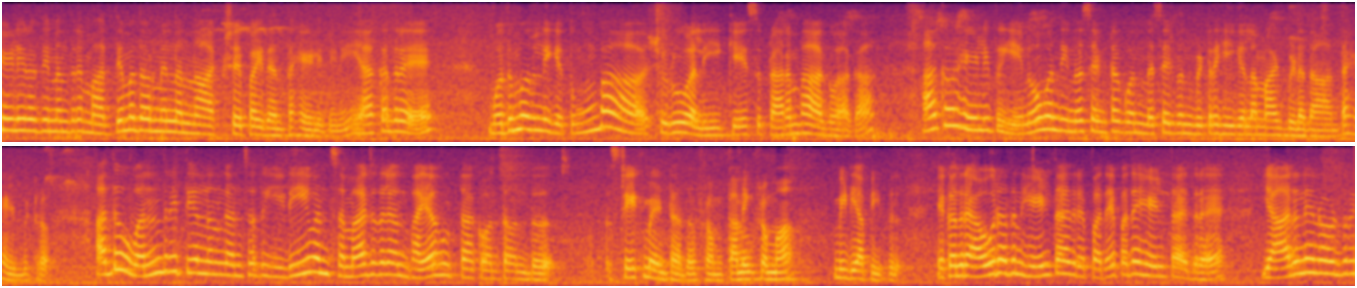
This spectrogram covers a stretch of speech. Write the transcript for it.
ಹೇಳಿರೋದೇನೆಂದರೆ ಮಾಧ್ಯಮದವ್ರ ಮೇಲೆ ನನ್ನ ಆಕ್ಷೇಪ ಇದೆ ಅಂತ ಹೇಳಿದ್ದೀನಿ ಯಾಕಂದರೆ ಮೊದಮೊದಲಿಗೆ ತುಂಬ ಶುರುವಲ್ಲಿ ಈ ಕೇಸ್ ಪ್ರಾರಂಭ ಆಗುವಾಗ ಆಗ ಅವ್ರು ಹೇಳಿದ್ದು ಏನೋ ಒಂದು ಇನ್ನೋಸೆಂಟಾಗಿ ಒಂದು ಮೆಸೇಜ್ ಬಂದುಬಿಟ್ರೆ ಹೀಗೆಲ್ಲ ಮಾಡಿಬಿಡದ ಅಂತ ಹೇಳಿಬಿಟ್ರು. ಅದು ಒಂದು ರೀತಿಯಲ್ಲಿ ನನಗೆ ಅನ್ಸೋದು ಇಡೀ ಒಂದು ಸಮಾಜದಲ್ಲಿ ಒಂದು ಭಯ ಹುಟ್ಟಾಕೋ ಅಂತ ಒಂದು ಸ್ಟೇಟ್ಮೆಂಟ್ ಅದು from coming from a media people ಯಾಕಂದರೆ ಅವ್ರು ಅದನ್ನು ಹೇಳ್ತಾ ಇದ್ರೆ ಪದೇ ಪದೇ ಹೇಳ್ತಾ ಇದ್ರೆ ಯಾರನ್ನೇ ನೋಡಿದ್ರು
